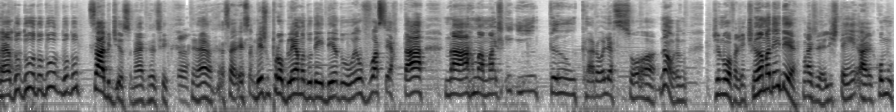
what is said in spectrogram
né? Dudu, Dudu, Dudu sabe disso, né? Assim, é. né? Essa, esse mesmo problema do D&D do eu vou acertar na arma mais... E, e então, cara, olha só... Não, eu, de novo, a gente ama D&D, mas eles têm, como,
